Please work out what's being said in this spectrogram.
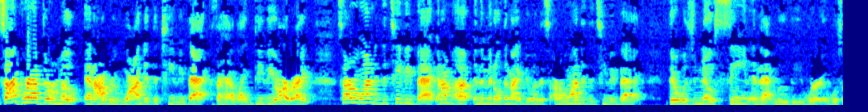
So I grabbed the remote and I rewinded the TV back because I had like DVR, right? So I rewinded the TV back and I'm up in the middle of the night doing this. I rewinded the TV back there was no scene in that movie where it was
